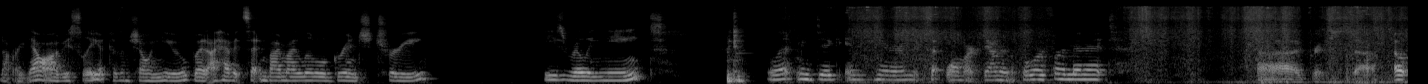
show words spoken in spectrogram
Not right now, obviously, because I'm showing you, but I have it sitting by my little Grinch tree. He's really neat. Let me dig in here and set Walmart down in the floor for a minute. Uh, Grinch stuff. Oh,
